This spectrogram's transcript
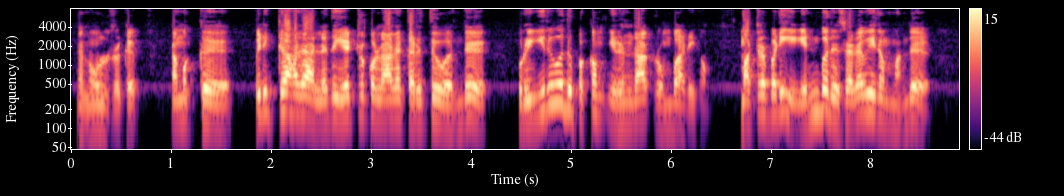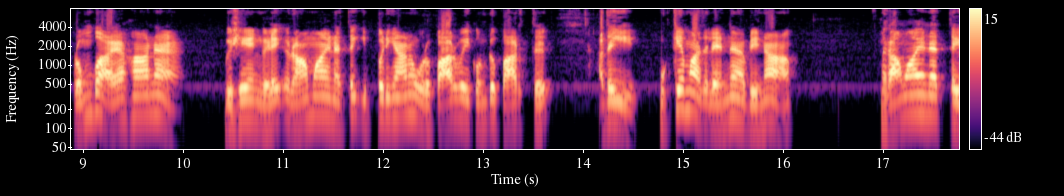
இந்த நூல் இருக்குது நமக்கு பிடிக்காத அல்லது ஏற்றுக்கொள்ளாத கருத்து வந்து ஒரு இருபது பக்கம் இருந்தால் ரொம்ப அதிகம். மற்றபடி எண்பது சதவீதம் வந்து ரொம்ப அழகான விஷயங்களை ராமாயணத்தை இப்படியான ஒரு பார்வை கொண்டு பார்த்து அதை முக்கியமாக அதில் என்ன அப்படின்னா ராமாயணத்தை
